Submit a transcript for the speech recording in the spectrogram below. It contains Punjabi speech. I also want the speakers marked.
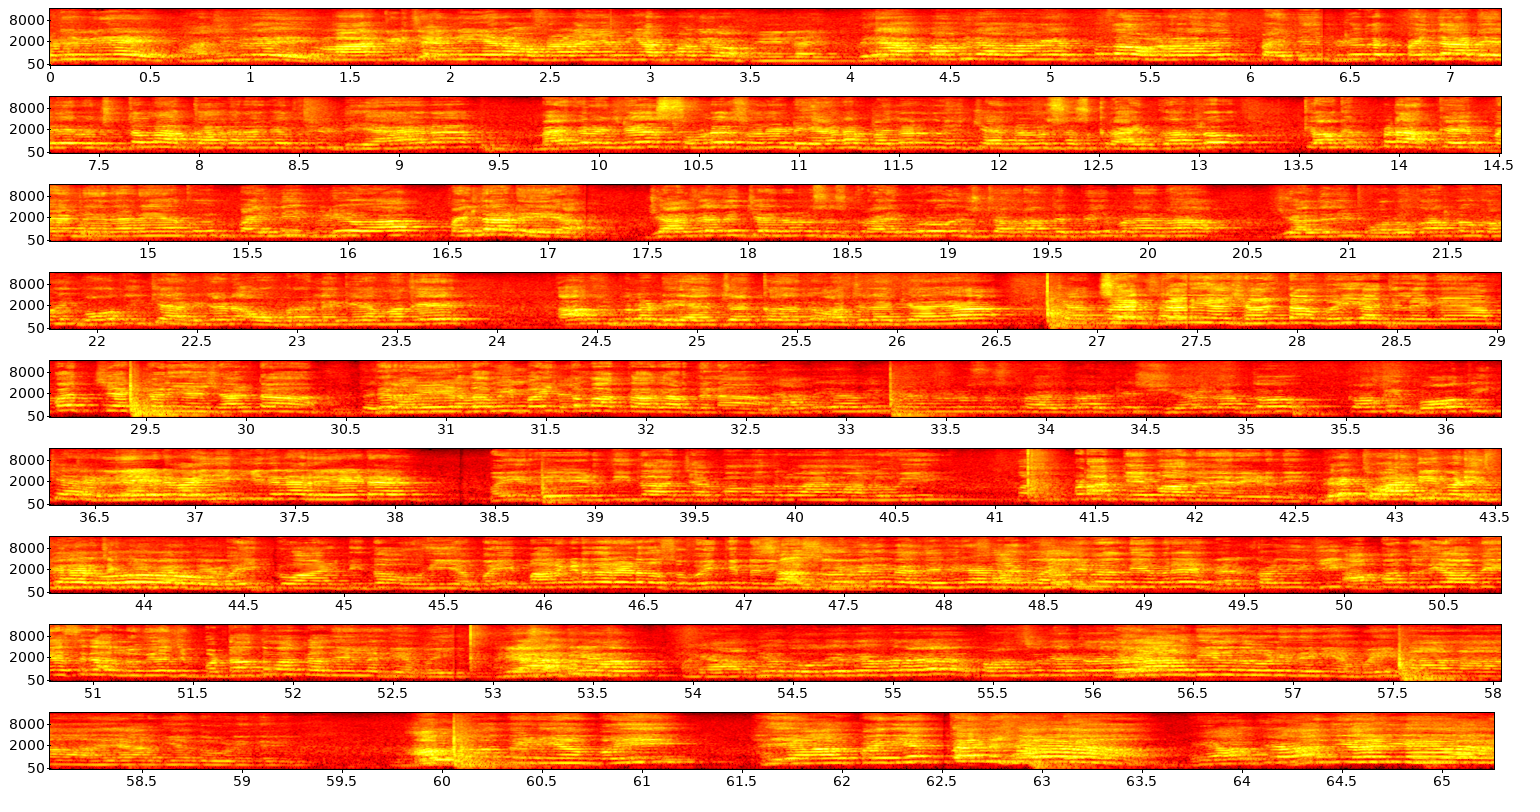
Speaker 1: ਵੱਡੇ ਵੀਰੇ।
Speaker 2: ਹਾਂਜੀ ਵੀਰੇ।
Speaker 1: ਮਾਰਕੀਟ ਚ ਇੰਨੀ ਯਾਰ ਆਫਰ ਆਈਆਂ ਵੀ ਆਪਾਂ ਵੀ ਆਫਰ ਨਹੀਂ ਲਾਈ।
Speaker 2: ਵੀਰੇ ਆਪਾਂ ਵੀ ਲਾਵਾਂਗੇ। ਭਦੌੜ ਵਾਲਾ ਦੀ ਪਹਿਲੀ ਵੀਡੀਓ ਤੇ ਪਹਿਲਾ ਡੇ ਦੇ ਵਿੱਚ ਧਮਾਕਾ ਕਰਾਂਗੇ। ਤੁਸੀਂ ਡਿਜ਼ਾਈਨ ਮੈਂ ਕਹਿੰਦਾ ਸੋਹਣੇ ਸੋਹਣੇ ਡਿਜ਼ਾਈਨ ਆ। ਪਹਿਲਾਂ ਤੁਸੀਂ ਚੈਨਲ ਨੂੰ ਸਬਸਕ੍ਰਾਈਬ ਕਰ ਲਓ ਕਿਉਂਕਿ ਪੜਾਕੇ ਪੈਣੇ ਰਹਿਣੇ ਆ। ਕੋਈ ਪਹਿਲੀ ਵੀਡੀਓ ਆ ਪਹਿਲਾ ਡੇ ਆ। ਜਲਦੀ ਜਲਦੀ ਚੈਨਲ ਨੂੰ ਸਬਸਕ੍ਰਾਈਬ ਕਰੋ। ਇੰਸਟਾਗ੍ਰam ਤੇ ਪੇਜ ਬਣਾਇਆ ਹੋਇਆ। ਜਲਦੀ ਜਲਦੀ ਫੋਲੋ ਕਰ ਲਓ। ਕਿਉਂਕਿ ਬਹੁਤ ਹੀ ਘੈਂਟ ਘੈਂਟ ਆਫਰਾਂ ਲੈ ਕੇ ਆਵਾਂਗੇ। ਆਹ ਤੁਸੀਂ ਪਹਿਲਾਂ ਡਿਜ਼ਾਈਨ ਚੈੱਕ ਕਰ ਲਓ। ਅੱਜ ਲੈ ਕੇ ਆਏ ਆ।
Speaker 3: ਚੈੱਕ ਕਰੀਆਂ ਸ਼ਰਟਾਂ ਬਈ ਅੱਜ ਲੈ ਕੇ ਆਏ ਆਪਾਂ ਚੈੱਕ ਕਰੀਆਂ ਸ਼ਰਟਾਂ। ਤੇ ਰੇਟ ਦਾ ਵੀ ਬਈ ਧਮਾਕਾ ਕਰ ਦੇਣਾ।
Speaker 2: ਜਲਦੀ ਜਲਦੀ ਚੈਨਲ ਨੂੰ ਸਬਸਕ੍ਰਾਈਬ ਕਰਕੇ ਸ਼ੇਅਰ ਕਰ ਦਿਓ ਕਿਉਂਕਿ ਬਹੁਤ ਹੀ ਘੈਂਟ
Speaker 1: ਰੇਟ ਬਾਈ ਜੀ ਕੀ ਦੇਣਾ ਰੇਟ
Speaker 3: ਬਈ ਰੇਟ ਦੀ ਤਾਂ ਅੱਜ ਆਪਾਂ ਮਤਲਬ ਐ ਮੰਨ ਲਓ ਵੀ ਬਸ ਪੜਾਕੇ ਪਾ ਦੇਣੇ ਰੇਟ ਦੇ।
Speaker 2: ਵੀਰੇ
Speaker 1: ਕੁਆਲਿਟੀ ਬੜੀ ਸਪੀਕਰ ਚੱਕੀ ਫਿਰਦੇ ਹੋ।
Speaker 3: ਬਈ ਕੁਆਲਿਟੀ ਤਾਂ ਉਹੀ ਆ ਬਈ। ਮਾਰਕੀਟ ਦਾ ਰੇਟ ਦੱਸੋ ਬਈ ਕਿੰਨੇ ਦੀ
Speaker 1: 700 ਰੁਪਏ ਦੀ ਮਿਲਦੇ ਵੀਰੇ ਆਪਣੇ
Speaker 3: 700 ਦੀ ਮਿਲਦੀ ਹੈ ਵੀਰੇ।
Speaker 1: ਬਿਲਕੁਲ ਵੀਰ ਜੀ।
Speaker 3: ਆਪਾਂ ਤੁਸੀਂ ਆਪ ਹੀ ਗੈਸ ਕਰ ਲਓ ਵੀ ਅੱਜ ਵੱਡਾ ਧਮਾਕਾ ਦੇਣ ਲੱਗੇ ਆ ਬਈ।
Speaker 1: ਹਜ਼ਾਰ ਦੀਆਂ ਦੋ।
Speaker 2: ਹਜ਼ਾਰ ਦੀਆਂ ਦੋ ਦੇ ਦਿਓ ਫਿਰ 500 ਦੇ ਇੱਕ ਦੇ ਦਿਓ।
Speaker 3: ਦੀਆਂ ਦੋ ਨਹੀਂ ਦੇਣੀਆਂ ਬਈ। ਨਾ ਨਾ ਹਜ਼ਾਰ ਦੀਆਂ ਦੋ ਨਹੀਂ ਦੇਣੀਆਂ। ਆਪਾਂ ਦੇਣੀਆਂ ਬਈ ਹਜ਼ਾਰ ਰੁਪਏ ਦੀਆਂ ਤਿੰਨ ਸ਼ਰਟਾਂ
Speaker 2: ਹਜ਼ਾਰ ਦੀਆਂ?
Speaker 3: ਹਾਂਜੀ ਹਾਂਜੀ।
